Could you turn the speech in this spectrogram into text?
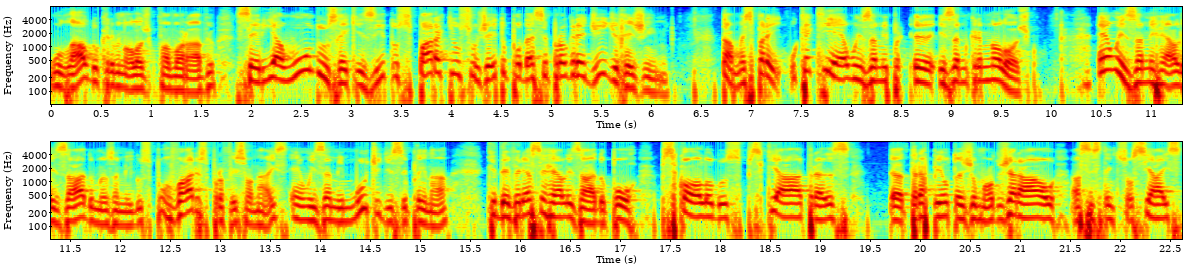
o laudo criminológico favorável, seria um dos requisitos para que o sujeito pudesse progredir de regime. Tá, mas peraí, o que é, que é um exame, eh, exame criminológico? É um exame realizado, meus amigos, por vários profissionais, é um exame multidisciplinar que deveria ser realizado por psicólogos, psiquiatras, terapeutas de um modo geral, assistentes sociais,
